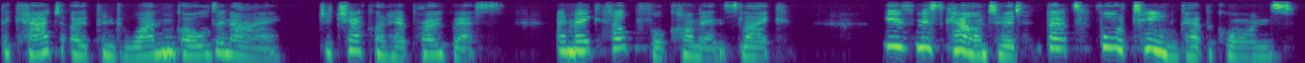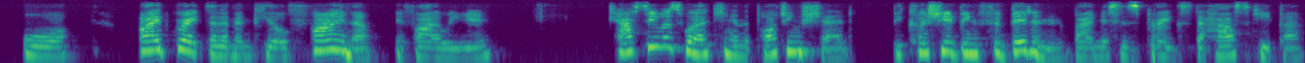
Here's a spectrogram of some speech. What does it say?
the cat opened one golden eye to check on her progress and make helpful comments like, You've miscounted, that's 14 peppercorns, or I'd grate the lemon peel finer if I were you. Cassie was working in the potting shed because she had been forbidden by Mrs. Briggs, the housekeeper,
